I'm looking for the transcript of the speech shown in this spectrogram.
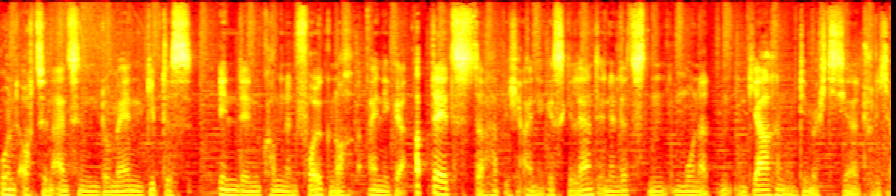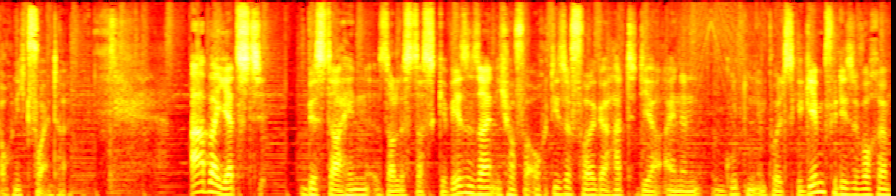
und auch zu den einzelnen Domänen gibt es in den kommenden Folgen noch einige Updates. Da habe ich einiges gelernt in den letzten Monaten und Jahren und die möchte ich dir natürlich auch nicht vorenthalten. Aber jetzt bis dahin soll es das gewesen sein. Ich hoffe, auch diese Folge hat dir einen guten Impuls gegeben für diese Woche.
